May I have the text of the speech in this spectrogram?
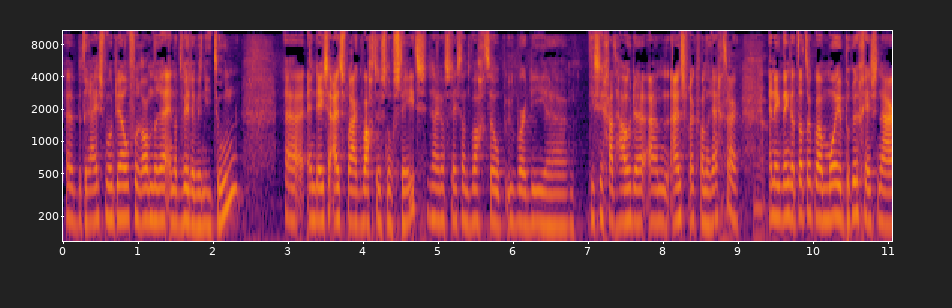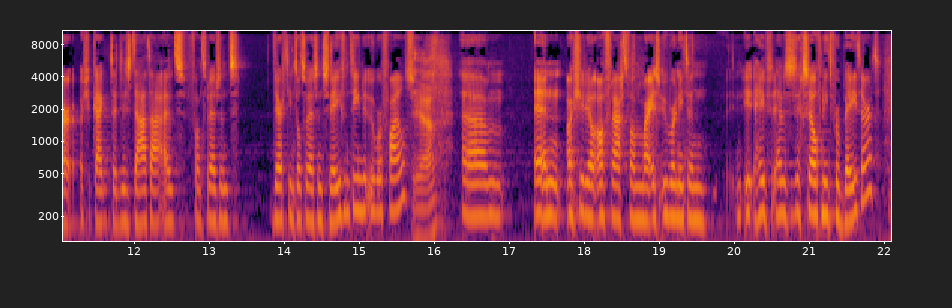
eh, bedrijfsmodel veranderen. En dat willen we niet doen. Eh, en deze uitspraak wacht dus nog steeds. We zijn nog steeds aan het wachten op Uber die, eh, die zich gaat houden aan een uitspraak van de rechter. ja. En ik denk dat dat ook wel een mooie brug is naar, als je kijkt, dit is data uit van 2013 tot 2017, de Uber-files. Ja. Ehm, en als je je dan afvraagt van, maar is Uber niet een... Heeft, hebben ze zichzelf niet verbeterd? ja.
